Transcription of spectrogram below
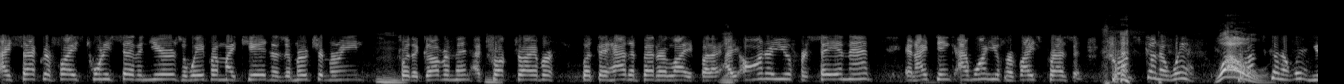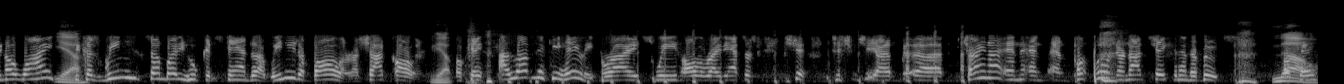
I sacrificed 27 years away from my kids as a merchant marine Mm-hmm. for the government, a truck driver, but they had a better life. But I, I honor you for saying that, and I think I want you for vice president. Trump's going to win. Whoa! Trump's going to win. You know why? Yeah. Because we need somebody who can stand up. We need a baller, a shot caller. Yep. Okay. I love Nikki Haley. Bright, sweet, all the right answers. Uh, uh, China and, and, and Putin are not shaking in their boots. No. Okay?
